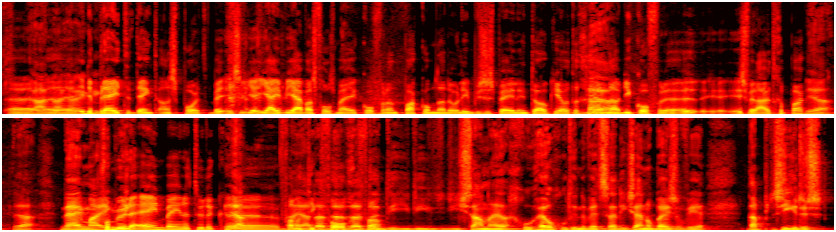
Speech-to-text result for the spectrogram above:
eh, Ja, nou ja, in de ik- breedte denkt aan sport. Jij, jij- jij was volgens mij je koffer aan het pakken om naar de Olympische Spelen in Tokio te gaan. Ja. Nou, die koffer is weer uitgepakt. Ja, ja. Nee, maar Formule ik- 1 ben je natuurlijk eh, Ja, nou fanatiek ja, dat- volger dat- van. Die, die, die staan heel goed, heel goed in de wedstrijd. Die zijn al bezig weer. Daar zie je dus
